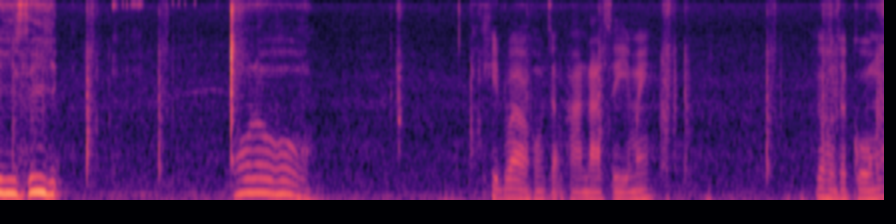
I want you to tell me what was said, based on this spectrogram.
ลีซีดโอ้โลคิดว่าผมจะผ่านด่านสีไหมคิดว่าผมจะโกงไหม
